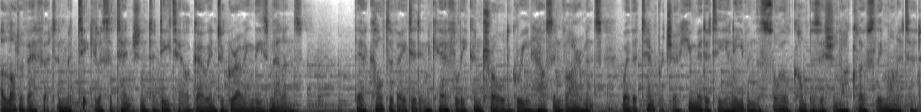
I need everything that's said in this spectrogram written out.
a lot of effort and meticulous attention to detail go into growing these melons. They are cultivated in carefully controlled greenhouse environments where the temperature, humidity and even the soil composition are closely monitored.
